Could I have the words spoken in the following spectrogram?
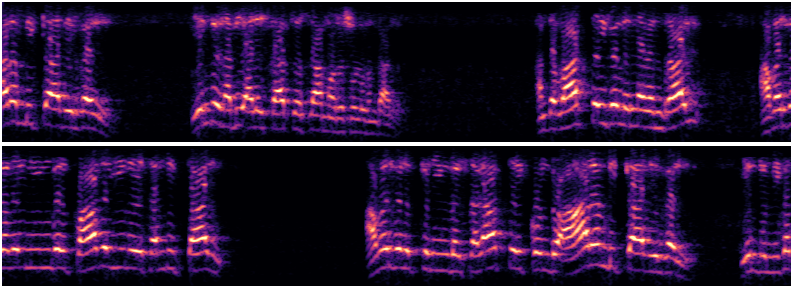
ஆரம்பிக்காதீர்கள் என்று நபி அலி சாத்து வஸ்லாம் அவர்கள் சொல்லுகின்றார்கள். அந்த வார்த்தைகள் என்னவென்றால் அவர்களை நீங்கள் பாதையிலே சந்தித்தால் அவர்களுக்கு நீங்கள் சலாத்தை கொண்டு ஆரம்பிக்காதீர்கள் என்று மிக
